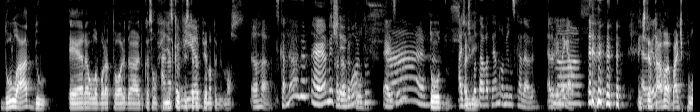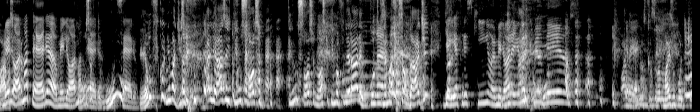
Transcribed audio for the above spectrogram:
Do lado era o laboratório da educação física, Anatomia. fisioterapia, anatomia. Nossa, Aham. Os cadáveres. É, mexer, morto. todos. É isso aí. Todos A gente ali. botava até nome nos cadáveres. Era bem legal. Nossa. A gente era tentava, pulava. as Melhor matéria, melhor Com matéria. Uh! Sério. Eu fico animadíssimo. Aliás, aí tem um sócio. Tem um sócio nosso que tem uma funerária. Quando quiser matar a saudade. E aí é fresquinho, é melhor ainda. Meu Deus. Olha aí, nós cancelando mais um podcast.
